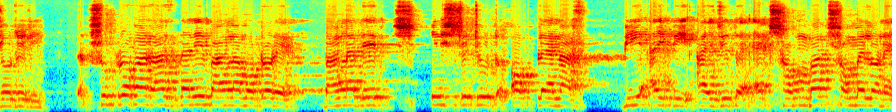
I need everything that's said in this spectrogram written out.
জরুরি। শুক্রবার রাজধানীর বাংলা মোটরে Bangladesh institute of planners BIP আয়োজিত এক সংবাদ সম্মেলনে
